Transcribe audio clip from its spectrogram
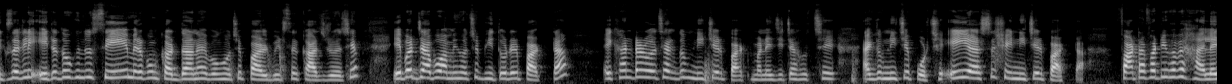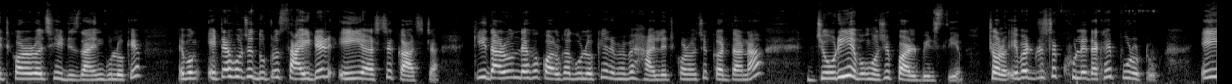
এক্স্যাক্টলি এটাতেও কিন্তু সেম এরকম কারদানা এবং হচ্ছে পার্ল বিটসের কাজ রয়েছে। এবার যাব আমি হচ্ছে ভিতরের পার্টটা এখানটা রয়েছে একদম নিচের পার্ট মানে যেটা হচ্ছে একদম নিচে পড়ছে। এই আসছে সেই নিচের পার্টটা ফাটাফাটিভাবে হাইলাইট করা রয়েছে এই ডিজাইনগুলোকে এবং এটা হচ্ছে দুটো সাইডের এই আসছে কাজটা। কি দারুণ দেখো কলকাগুলোকে এরমভাবে হাইলাইট করা হচ্ছে কারদানা, জড়ি এবং হচ্ছে পার্ল বিটস দিয়ে। চলো, এবার ড্রেসটা খুলে দেখাই পুরোটুক এই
